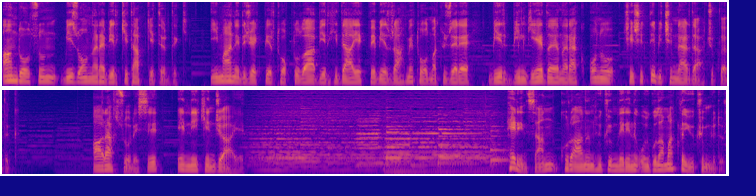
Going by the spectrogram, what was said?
Andolsun biz onlara bir kitap getirdik. İman edecek bir topluluğa bir hidayet ve bir rahmet olmak üzere bir bilgiye dayanarak onu çeşitli biçimlerde açıkladık. Araf Suresi 52. Ayet Her insan Kur'an'ın hükümlerini uygulamakla yükümlüdür.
